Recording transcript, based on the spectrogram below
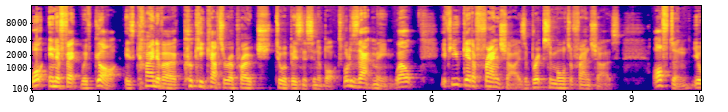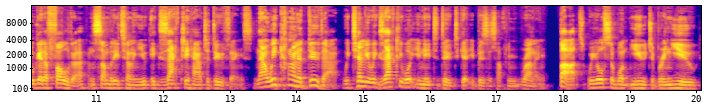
What in effect we've got is kind of a cookie cutter approach to a business in a box. What does that mean? Well, if you get a franchise, a bricks and mortar franchise, often you'll get a folder and somebody telling you exactly how to do things. Now, we kind of do that. We tell you exactly what you need to do to get your business up and running, but we also want you to bring you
